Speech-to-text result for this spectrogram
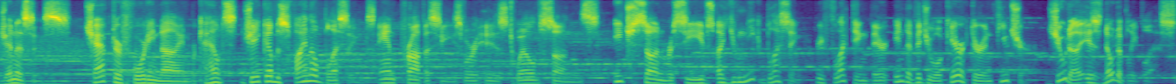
Genesis, chapter 49, recounts Jacob's final blessings and prophecies for his 12 sons. Each son receives a unique blessing, reflecting their individual character and future. Judah is notably blessed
